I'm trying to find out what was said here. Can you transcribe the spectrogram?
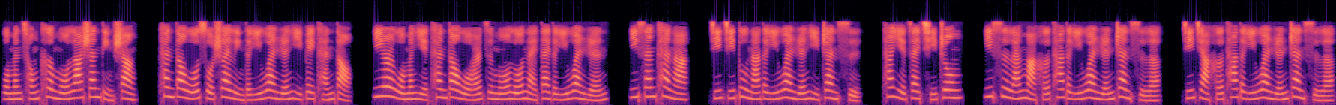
我们从克摩拉山顶上看到我所率领的一万人已被砍倒。一二，我们也看到我儿子摩罗乃带的一万人。一三，看啊，吉吉杜拿的一万人已战死，他也在其中。一四，兰马和他的一万人战死了，吉甲和他的一万人战死了，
